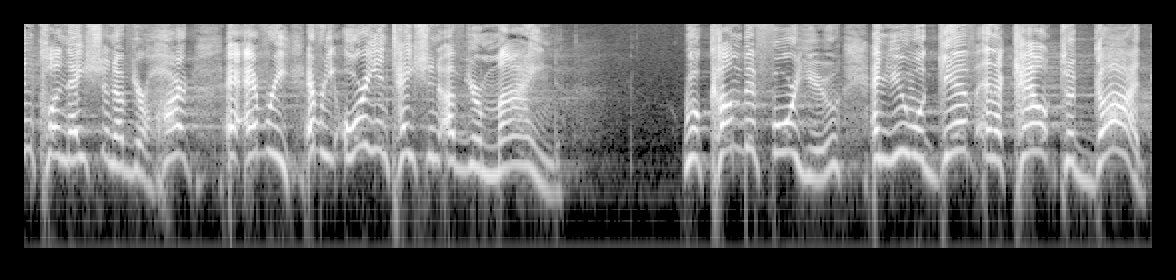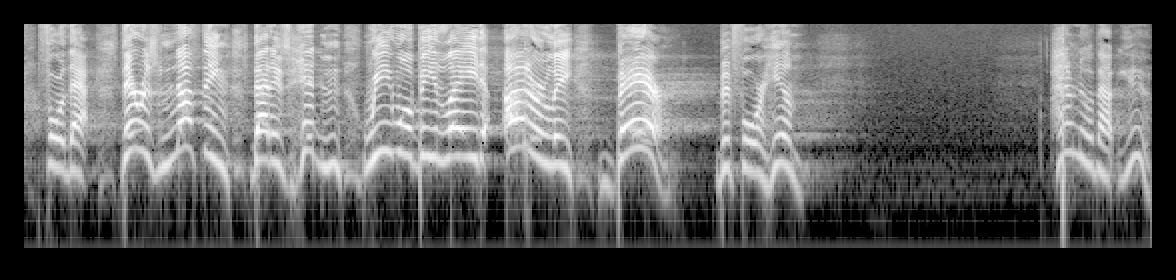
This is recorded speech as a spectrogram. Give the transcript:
inclination of your heart, every, every orientation of your mind will come before you and you will give an account to God for that. There is nothing that is hidden. We will be laid utterly bare before Him. I don't know about you,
